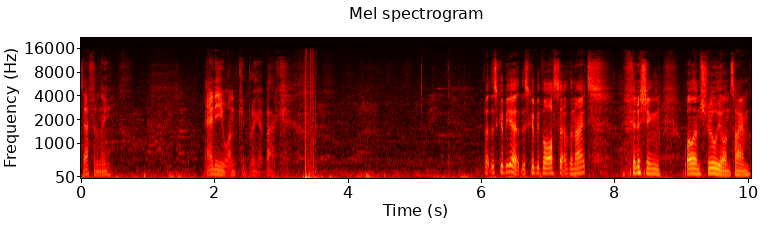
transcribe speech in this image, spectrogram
Definitely. Anyone can bring it back. But this could be it. This could be the last set of the night. Finishing well and truly on time.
